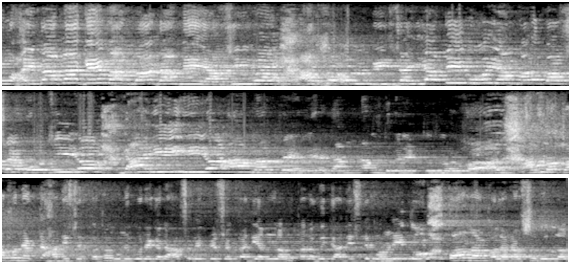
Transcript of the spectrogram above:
মোহাইবা লাগে মার বাগানে আসিও আসল বিষাইয়া দিবই আমার পাশে বসিও গাড়িও আমার প্রেমের গান নাম দেবেন একটু জোর বল। আমারও তখন একটা হাদিসের কথা মনে পড়ে গেল, হাসান ইবনে সাহেব রাদিয়াল্লাহু তাআলা হইতে হাদিসে বর্ণিত। ক্বালা ক্বালা রাসূলুল্লাহ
